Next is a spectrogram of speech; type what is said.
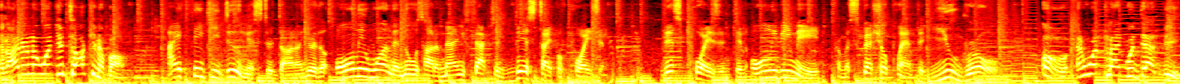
And I don't know what you're talking about. I think you do, Mr. Donna. You're the only one that knows how to manufacture this type of poison. This poison can only be made from a special plant that you grow. Oh, and what plant would that be?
